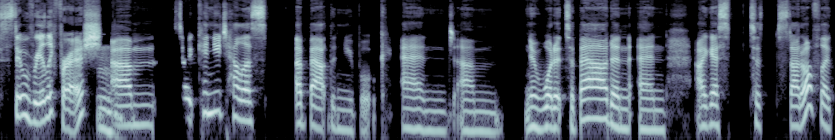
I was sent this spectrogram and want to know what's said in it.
still really fresh. Mm. Um, so can you tell us about the new book and um, you know what it's about, and and I guess to start off, like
